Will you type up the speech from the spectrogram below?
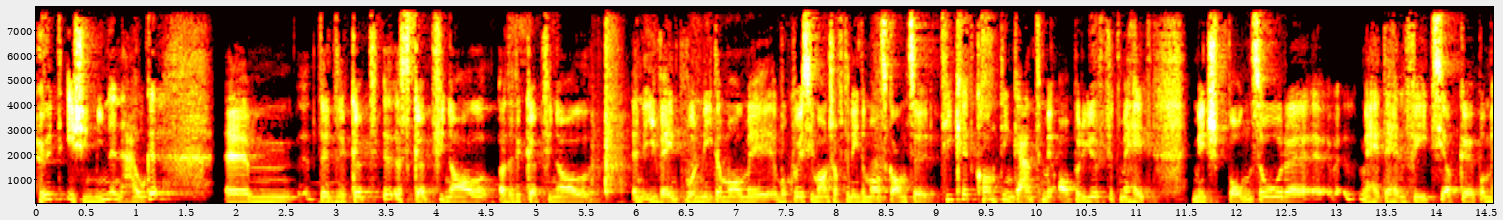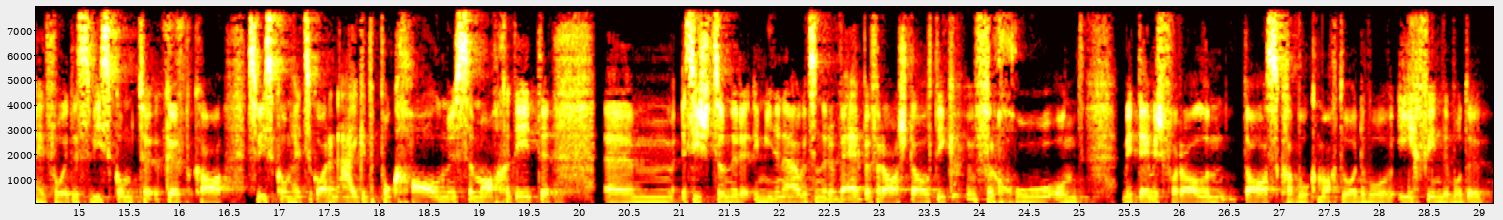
Heute ist in meinen Augen ähm, der, der Göp, das Göppfinal oder der Göppfinal ein Event, wo nicht einmal mehr, wo gewisse Mannschaften nicht einmal das ganze Ticketkontingent mehr abrufen. Man hat mit Sponsoren, man hat den Helvetia Göpp und man hat vorher den Swisscom Göpp gehabt. Swisscom hat sogar einen eigenen Pokal müssen machen dort. Ähm, es ist zu einer, in meinen Augen zu einer Werbeveranstaltung verkommen und mit dem ist vor allem das kaputt gemacht worden, wo ich finde, wo der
